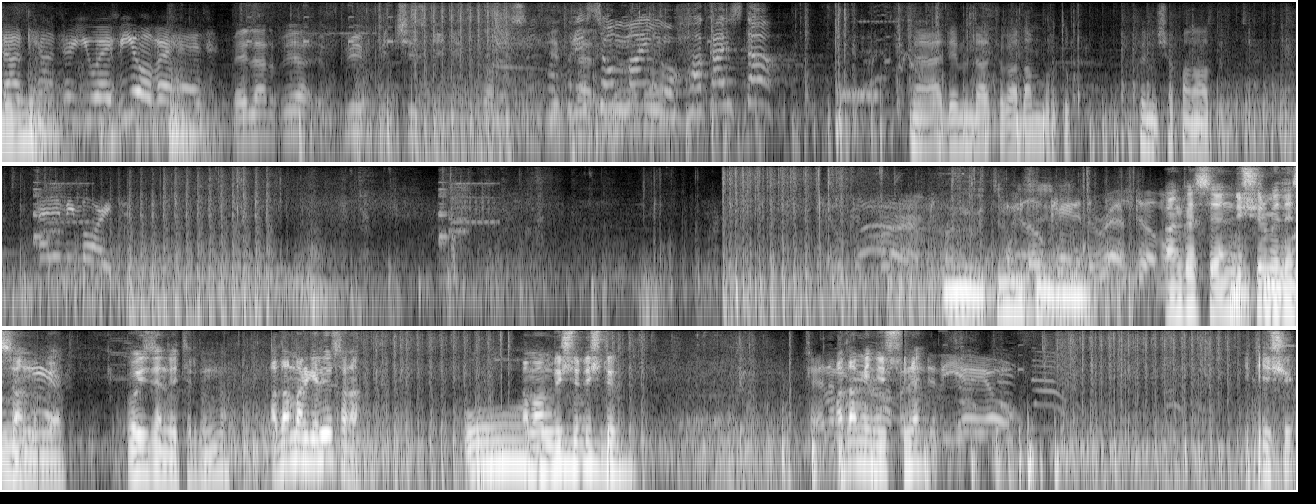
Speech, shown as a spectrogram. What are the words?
counter UAV overhead. Beyler bir, büyük bir çizgi gitti anasını yeter. Ne demin daha çok adam vurduk. Seni şapan attık. Enemy marked. Hangi bitirmeseydi? Kanka sen düşürmedin sandım ya. O yüzden bitirdim de. Adamlar geliyor sana. Oo. Tamam düştü düştü. Adam indi üstüne. İki düşük.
